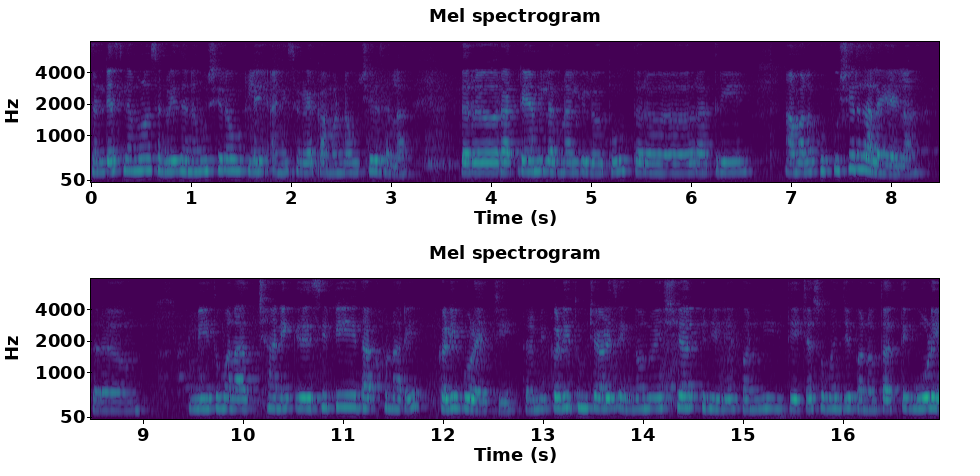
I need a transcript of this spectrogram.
संडे असल्यामुळं सगळेजण उशिरा उठले आणि सगळ्या कामांना उशीर झाला. तर रात्री आम्ही लग्नाला गेलो होतो. तर रात्री आम्हाला खूप उशीर झाला यायला. तर मी तुम्हाला आज छान एक रेसिपी दाखवणार आहे कढी गोळ्याची तर मी कढी तुमच्या वेळेस एक दोन वेळेस शेअर केलेली आहे पण मी त्याच्यासोबत जे बनवतात ते गोळे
